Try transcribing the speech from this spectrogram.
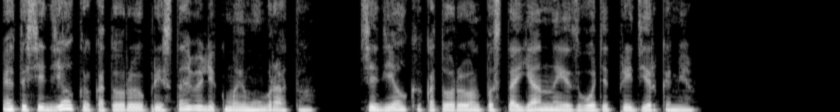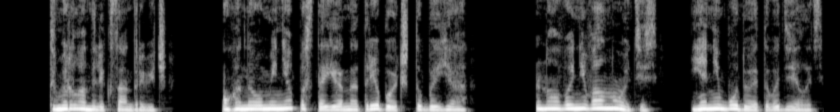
Это сиделка, которую приставили к моему брату. Сиделка, которую он постоянно изводит придирками. «Тамерлан Александрович, он и у меня постоянно требует, чтобы я... Но вы не волнуйтесь, я не буду этого делать.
